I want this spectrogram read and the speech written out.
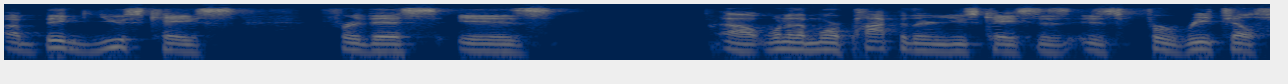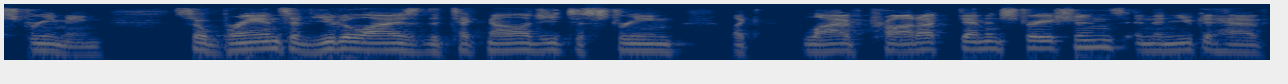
a big use case for this is uh, one of the more popular use cases is for retail streaming. So brands have utilized the technology to stream like live product demonstrations, and then you could have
